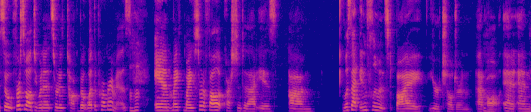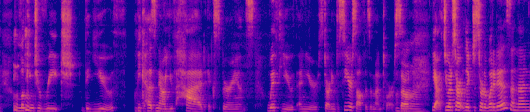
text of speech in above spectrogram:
so first of all do you want to sort of talk about what the program is Mhm. and my, my sort of follow-up question to that is um, was that influenced by your children at Mhm. all and, and looking to reach the youth Mm-hmm. Because now you've had experience with youth and you're starting to see yourself as a mentor so yeah do you want to start like just sort of what it is and then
